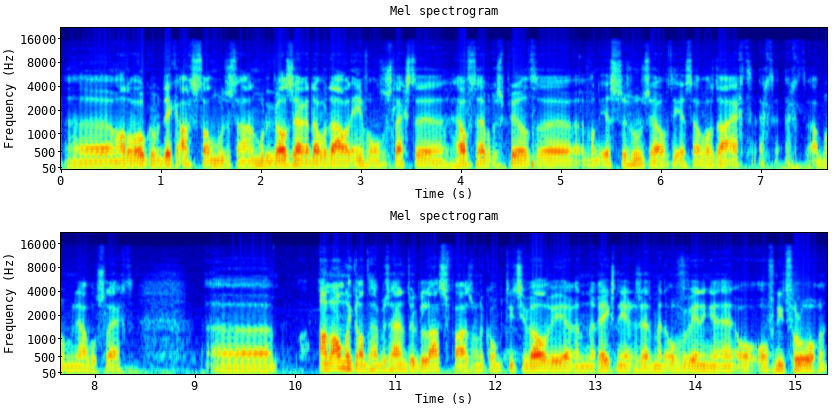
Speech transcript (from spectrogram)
Hadden we ook op een dikke achterstand moeten staan. Moet ik wel zeggen dat we daar wel een van onze slechtste helften hebben gespeeld van de eerste seizoenshelft. De eerste helft was daar echt, echt, echt abominabel slecht. Uh, aan de andere kant hebben zij natuurlijk de laatste fase van de competitie wel weer een reeks neergezet met overwinningen of niet verloren.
